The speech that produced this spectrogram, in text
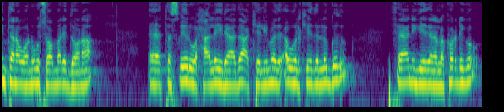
intana waa nagu soo mari doonaa. Taskiir waxaa la yidhaahdaa kelimada awalkeeda la godo thaanigeedana la kordhigo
